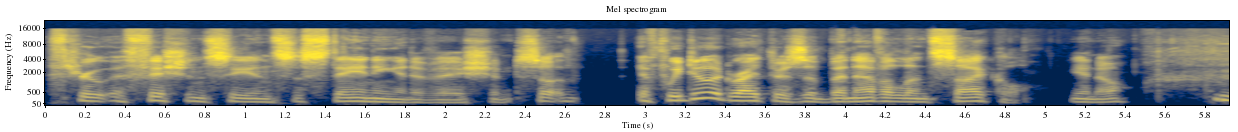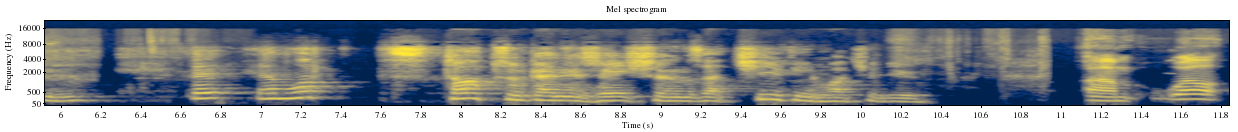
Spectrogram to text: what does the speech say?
through efficiency and sustaining innovation. So if we do it right, there's a benevolent cycle. You know. Mm-hmm. And what stops organizations achieving what you do? Um, well,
